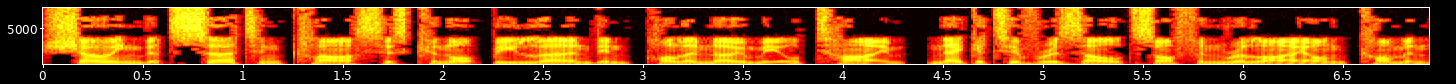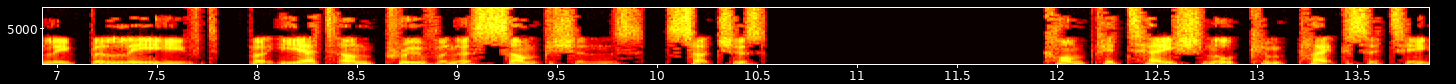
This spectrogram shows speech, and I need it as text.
showing that certain classes cannot be learned in polynomial time. Negative results often rely on commonly believed, but yet unproven assumptions, such as computational complexity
